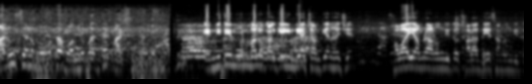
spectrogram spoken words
মানুষ যেন মমতা বন্দ্যোপাধ্যায় পাশে থাকে। এমনিতেই মন ভালো, কালকে ইন্ডিয়া চ্যাম্পিয়ন হয়েছে। সবাই আমরা আনন্দিত, সারা দেশ আনন্দিত,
